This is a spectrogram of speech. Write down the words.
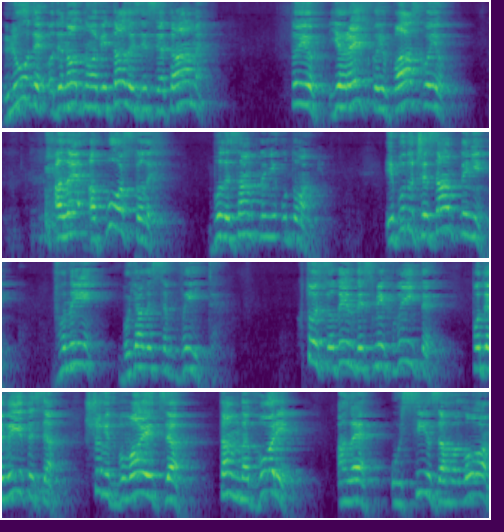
люди один одного вітали зі святами, тою єврейською Пасхою. Але апостоли були замкнені у домі. І, будучи замкнені, вони боялися вийти. Хтось один десь міг вийти, подивитися, що відбувається там на дворі, але усі загалом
